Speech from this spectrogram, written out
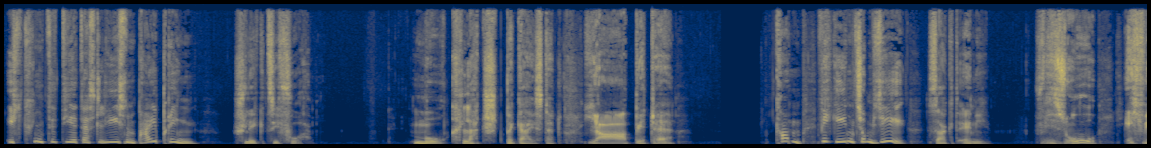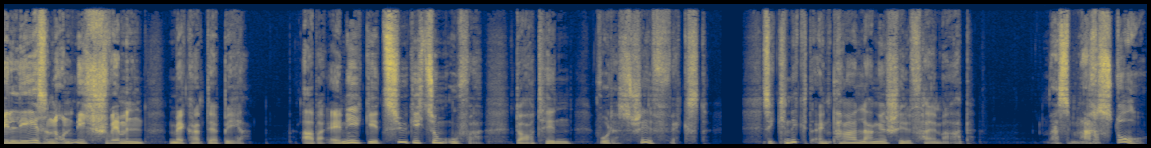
Ich könnte dir das Lesen beibringen, schlägt sie vor. Mo klatscht begeistert. Ja, bitte. Komm, wir gehen zum See, sagt Annie. Wieso? Ich will lesen und nicht schwimmen, meckert der Bär. Aber Annie geht zügig zum Ufer, dorthin, wo das Schilf wächst. Sie knickt ein paar lange Schilfhalme ab. Was machst du?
